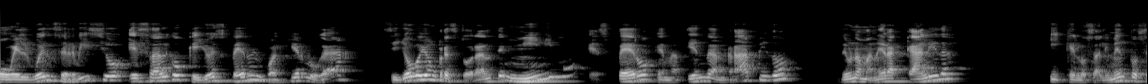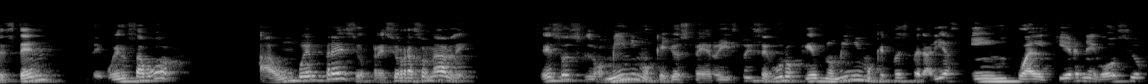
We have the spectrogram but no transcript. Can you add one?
o el buen servicio es algo que yo espero en cualquier lugar. Si yo voy a un restaurante mínimo, espero que me atiendan rápido, de una manera cálida y que los alimentos estén de buen sabor a un buen precio, precio razonable. Eso es lo mínimo que yo espero y estoy seguro que es lo mínimo que tú esperarías en cualquier negocio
